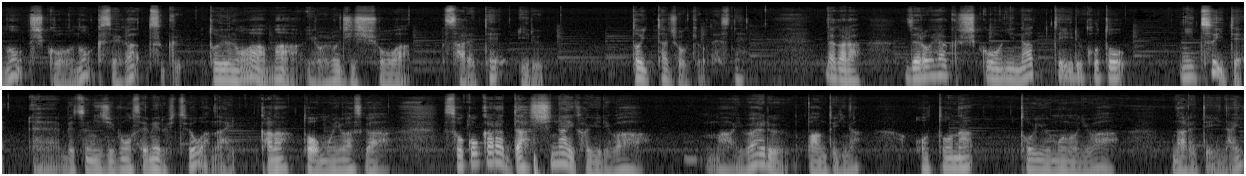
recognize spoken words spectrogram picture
の思考の癖がつくというのはまあいろいろ実証はされているといった状況ですね。だから0100思考になっていることについて、えー、別に自分を責める必要はないかなと思いますがそこから脱しない限りは、まあ、いわゆる一般的な大人というものには慣れていない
